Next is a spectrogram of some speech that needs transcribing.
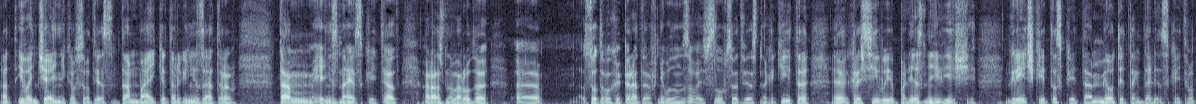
от иван-чайников, соответственно, там майки от организаторов, там, я не знаю, сказать, от разного рода э, сотовых операторов, не буду называть вслух, соответственно, какие-то э, красивые, полезные вещи. Гречки, так сказать, там, мед и так далее, так сказать. Вот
